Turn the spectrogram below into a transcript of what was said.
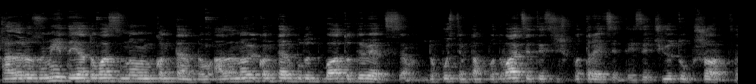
Але розумієте, я до вас з новим контентом, але новий контент будуть багато дивитися. Допустим, там по 20 тисяч, по 30 тисяч, YouTube шорти.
